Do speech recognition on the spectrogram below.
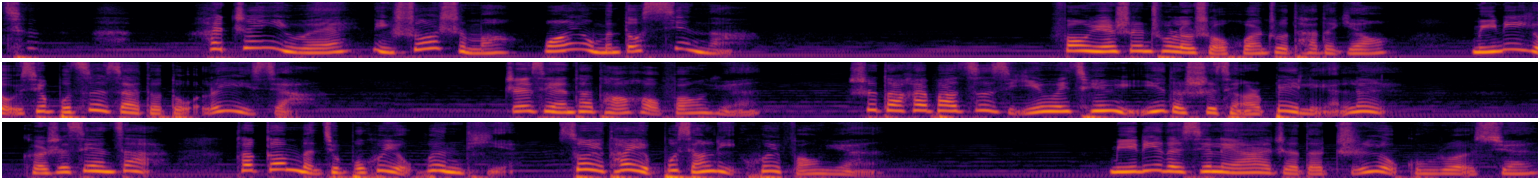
切，还真以为你说什么，网友们都信呢？方圆伸出了手，环住他的腰。米莉有些不自在的躲了一下。之前他讨好方圆，是他害怕自己因为千羽衣的事情而被连累。可是现在他根本就不会有问题，所以他也不想理会方圆。米莉的心里爱着的只有龚若轩。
